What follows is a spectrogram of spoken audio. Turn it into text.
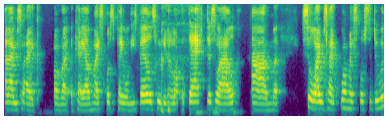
and I was like, all right, okay, how am I supposed to pay all these bills? We've been in a lot of debt as well. Um, so I was like, what am I supposed to do?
